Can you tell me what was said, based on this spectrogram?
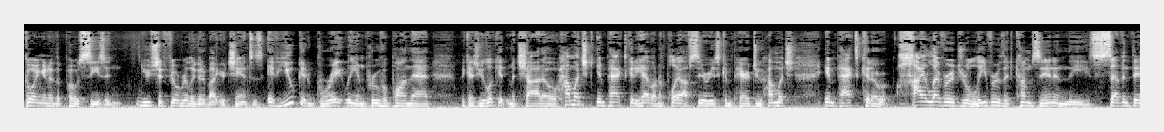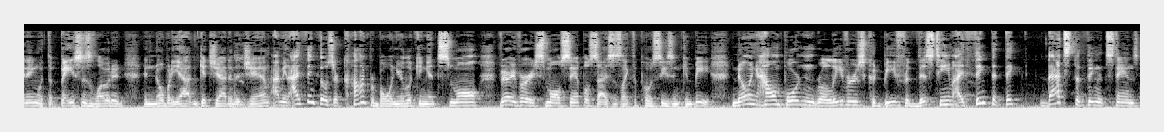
going into the postseason, you should feel really good about your chances. If you could greatly improve upon that, because you look at Machado, how much impact could he have on a playoff series compared to how much impact could a high leverage reliever that comes in in the seventh inning with the bases loaded and nobody out and gets you out of the jam? I mean, I think those are comparable when you're looking at small, very, very small sample sizes like the postseason can be. Knowing how important relievers could be for this team, I think that they that's the thing that stands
